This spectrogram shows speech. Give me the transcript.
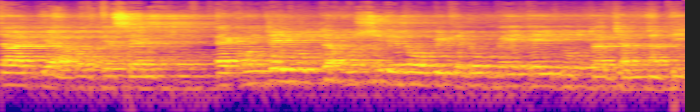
ডাক বলতেছেন, এখন যেই লোকটা মসজিদে নবীতে ঢুকবে, এই লোকটা জান্নাতি।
